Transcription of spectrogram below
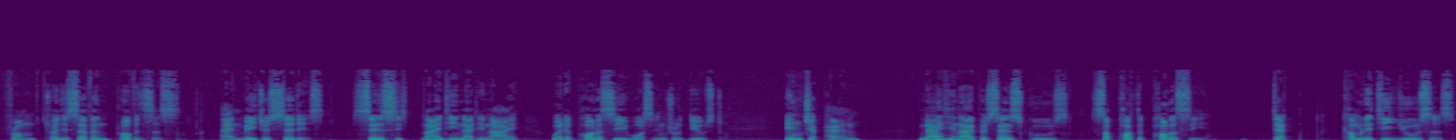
from 27 provinces and major cities since 1999 when the policy was introduced. In Japan, 99% schools support the policy community users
